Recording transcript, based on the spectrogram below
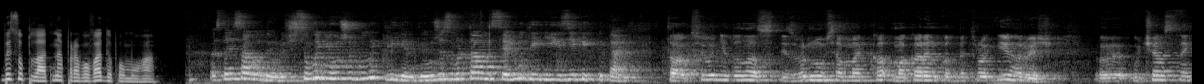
безоплатна правова допомога. Станіслав Володимирович, сьогодні вже були клієнти, вже зверталися люди і з яких питань? Так, сьогодні до нас звернувся Макаренко Дмитро Ігорович, е, учасник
